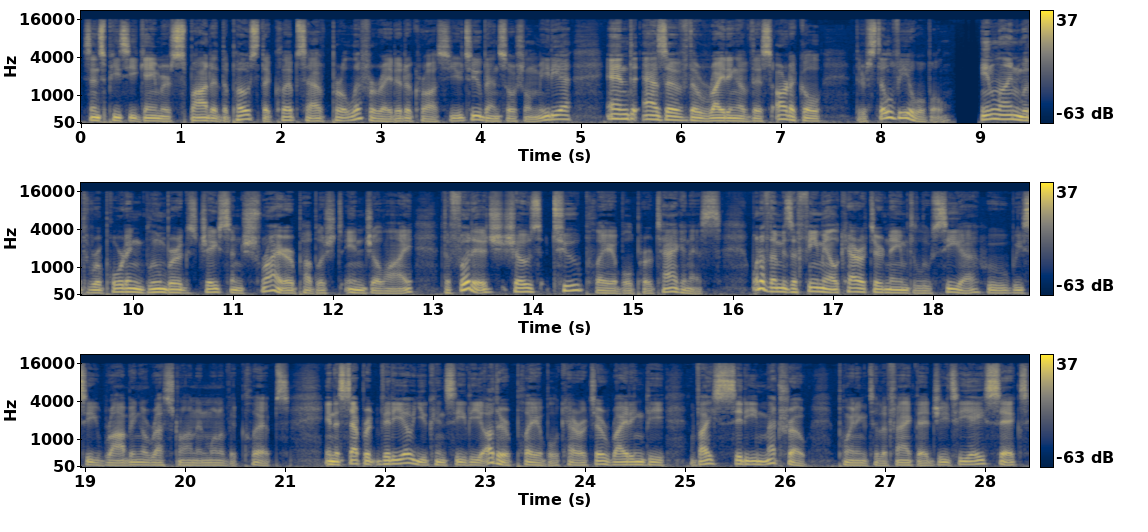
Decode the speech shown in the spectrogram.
Since PC gamers spotted the post, the clips have proliferated across YouTube and social media, and as of the writing of this article, they're still viewable. In line with reporting Bloomberg's Jason Schreier published in July, the footage shows two playable protagonists. One of them is a female character named Lucia, who we see robbing a restaurant in one of the clips. In a separate video, you can see the other playable character riding the Vice City Metro, pointing to the fact that GTA 6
